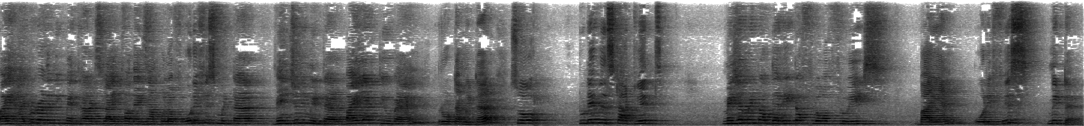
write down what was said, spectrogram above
by hydrodynamic methods like for the example of orifice meter, venturi meter, pitot tube and rotameter. So today we'll start with measurement of the rate of flow of fluids by an orifice meter.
